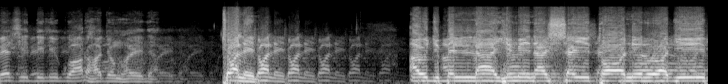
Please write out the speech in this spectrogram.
বেশি দিলি গর হজম হয়ে যায়। চলে। আউজ বিল্লাহি মিনাশ শাইতানির রাজিম।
